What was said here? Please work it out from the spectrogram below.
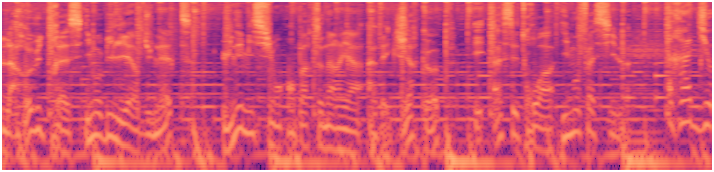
La revue de presse immobilière du net, une émission en partenariat avec GERCOP et AC3 Imo Facile. Radio-imo.fr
